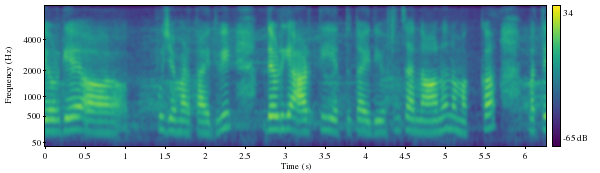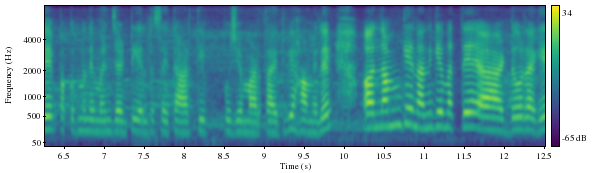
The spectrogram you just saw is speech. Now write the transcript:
ದೇವ್ರಿಗೆ ಪೂಜೆ ಮಾಡ್ತಾ ಇದ್ವಿ. ದೇವರಿಗೆ ಆರತಿ ಎತ್ತುತ್ತಾ ಎಷ್ಟೊಂದು ಫ್ರೆಂಡ್ಸ್ ನಾನು, ನಮ್ಮ ಅಕ್ಕ ಮತ್ತು ಪಕ್ಕದ ಮನೆ ಮಂಜಂಟಿ ಎಲ್ಲರೂ ಸಹಿತ ಆರತಿ ಪೂಜೆ ಮಾಡ್ತಾ ಇದ್ವಿ. ಆಮೇಲೆ ನಮಗೆ, ನನಗೆ ಮತ್ತು ಡೋರಾಗೆ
